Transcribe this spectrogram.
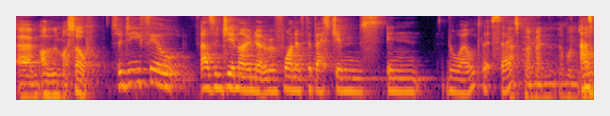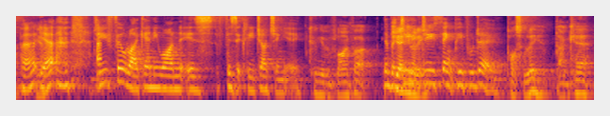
um, other than myself. So do you feel as a gym owner of one of the best gyms in the world, let's say? As per men and women's As health. per, yeah. do you feel like anyone is physically judging you? Couldn't give a flying fuck. No, but do you, do you think people do? possibly don't care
